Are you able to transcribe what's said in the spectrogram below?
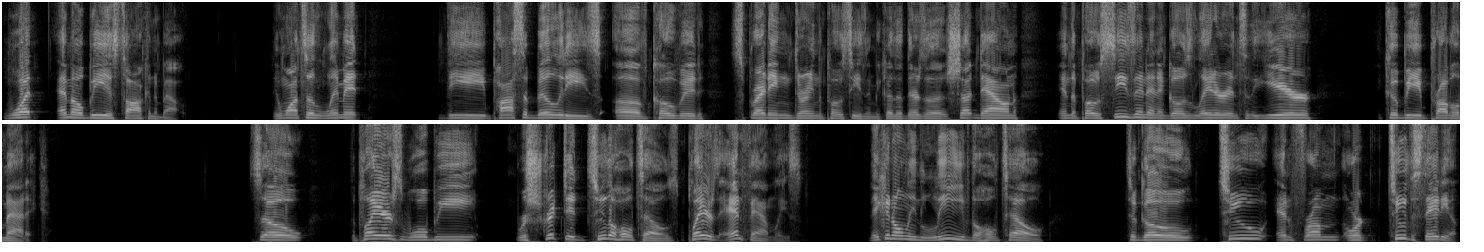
what MLB is talking about. They want to limit the possibilities of COVID spreading during the postseason because if there's a shutdown in the postseason and it goes later into the year, it could be problematic. So the players will be restricted to the hotels, players and families. They can only leave the hotel to go to and from or to the stadium,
